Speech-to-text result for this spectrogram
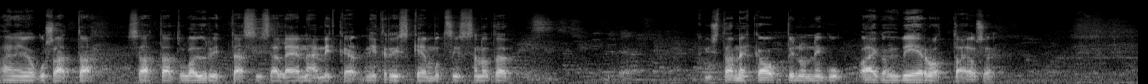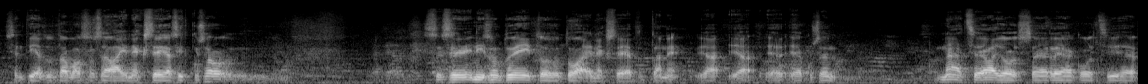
aina joku saattaa, saattaa tulla yrittää sisälle näin, mitkä, niitä riskejä, mutta siis sanotaan, että kyllä sitä on ehkä oppinut niin kuin aika hyvin erottaa jo se sen tietyn tavalla se ainekseen ja sitten kun se on se, se niin sanottu ei toivottu ainekseen ja, tota, ne, ja, ja, ja, ja, kun sen näet se ajoissa ja reagoit siihen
